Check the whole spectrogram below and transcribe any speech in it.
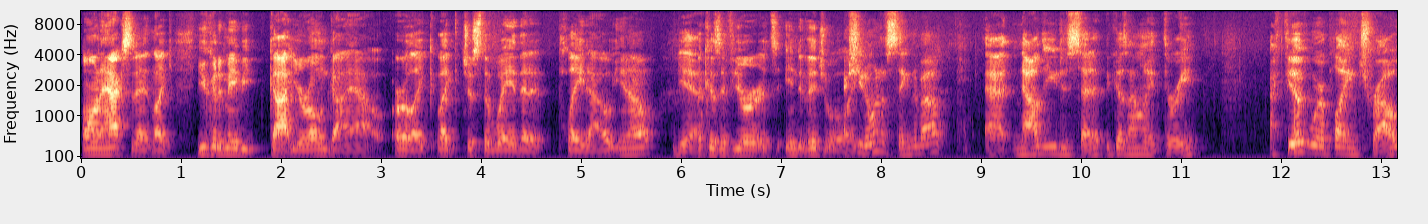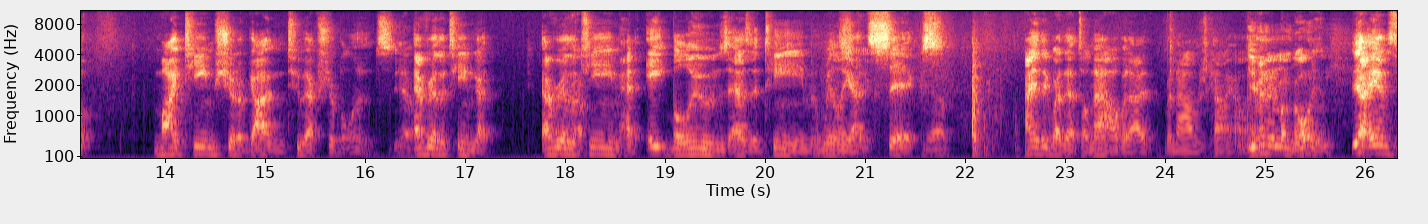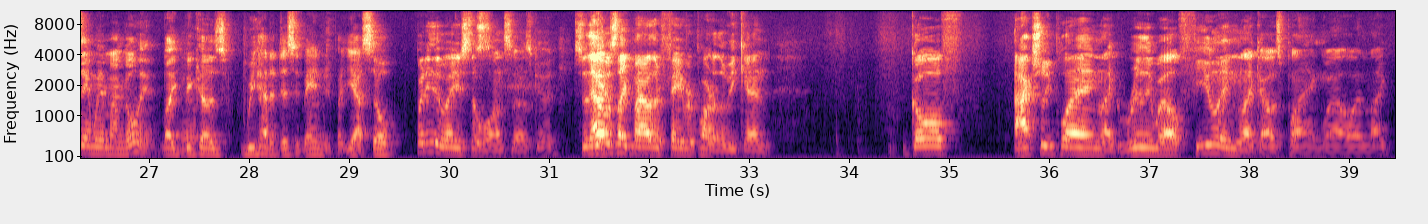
on accident, like you could have maybe got your own guy out, or like like just the way that it played out, you know. Yeah. Because if you're it's individual, like, Actually, you know what I was thinking about? At, now that you just said it, because I only had three, I feel like we were playing Trout, my team should have gotten two extra balloons. Yeah. Every other team got. Every other Yeah. team had eight balloons as a team, and we only got six. Yep. I didn't think about that till now, but I but now I'm just kind of like, even in Mongolian. yeah, and same way in Mongolian, like Yeah. because we had a disadvantage. But yeah, so But either way, you still won, so that was good. So that Yeah. was like my other favorite part of the weekend. Golf, actually playing like really well, feeling like I was playing well, and like,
